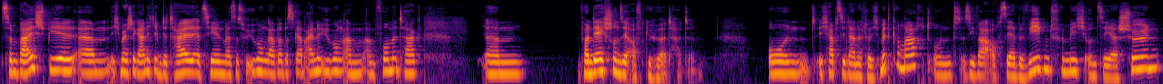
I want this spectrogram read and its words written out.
zum Beispiel, ähm, ich möchte gar nicht im Detail erzählen, was es für Übungen gab, aber es gab eine Übung am, am Vormittag, ähm, von der ich schon sehr oft gehört hatte. Und ich habe sie dann natürlich mitgemacht und sie war auch sehr bewegend für mich und sehr schön.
